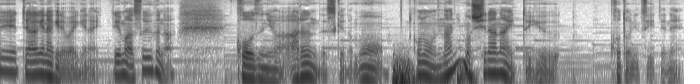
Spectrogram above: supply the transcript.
えてあげなければいけないっていう、まあ、そういうふうな構図にはあるんですけども、この何も知らないということについてね、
